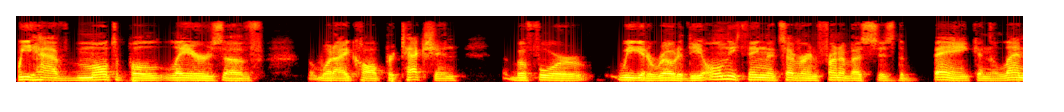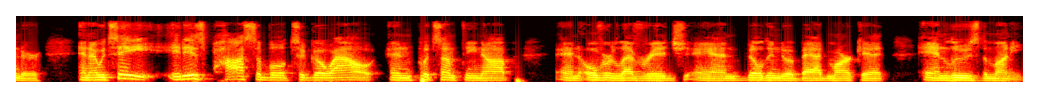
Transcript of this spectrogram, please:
we have multiple layers of what I call protection before we get eroded. The only thing that's ever in front of us is the bank and the lender. And I would say it is possible to go out and put something up and over leverage and build into a bad market and lose the money.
